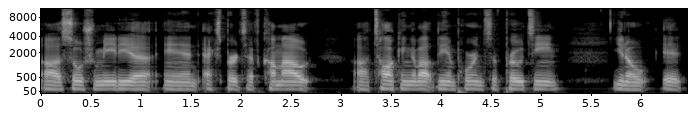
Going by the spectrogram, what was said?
uh, social media, and experts have come out uh, talking about the importance of protein. You know, it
